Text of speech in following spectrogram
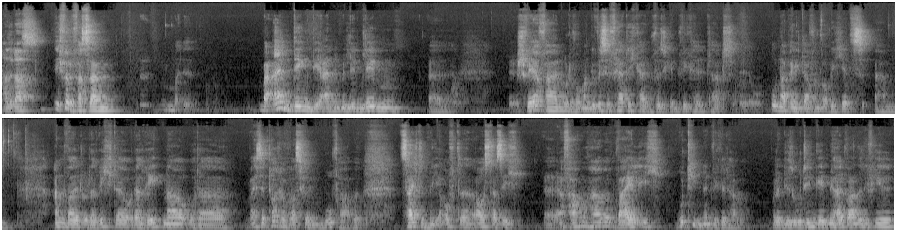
Also das. Ich würde fast sagen, bei allen Dingen, die einem im Leben äh, schwerfallen oder wo man gewisse Fertigkeiten für sich entwickelt hat, äh, unabhängig davon, ob ich jetzt ähm, Anwalt oder Richter oder Redner oder weiß der Teufel was für einen Beruf habe, zeichnet mich auf, aus, dass ich äh, Erfahrung habe, weil ich Routinen entwickelt habe. Oder diese Routinen geben mir halt wahnsinnig viel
